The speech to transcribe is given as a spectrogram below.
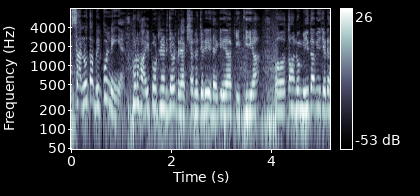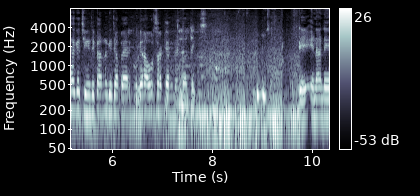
ਸਾਨੂੰ ਤਾਂ ਬਿਲਕੁਲ ਨਹੀਂ ਹੈ। ਹੁਣ ਹਾਈ ਕੋਰਟ ਨੇ ਜਿਹੜਾ ਡਾਇਰੈਕਸ਼ਨ ਜਿਹੜੀ ਹੈਗੀ ਆ ਕੀਤੀ ਆ ਉਹ ਤੁਹਾਨੂੰ ਉਮੀਦ ਆ ਵੀ ਜਿਹੜੇ ਹੈਗੇ ਚੇਂਜ ਕਰਨਗੇ ਜਾਂ ਬੈਰਕ ਵਗੈਰਾ ਹੋਰ ਸੁਰੱਖਿਆ ਇਹ ਇਹਨਾਂ ਨੇ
